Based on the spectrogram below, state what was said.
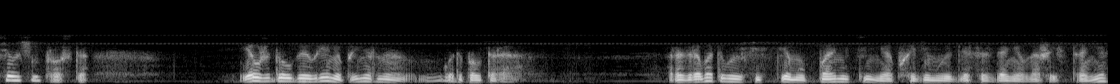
Все очень просто. Я уже долгое время, примерно года полтора, разрабатываю систему памяти, необходимую для создания в нашей стране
